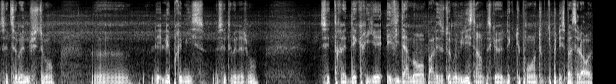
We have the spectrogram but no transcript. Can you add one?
cette semaine justement. Euh, les, prémices de cet aménagement. C'est très décrié évidemment par les automobilistes, hein, parce que dès que tu prends un tout petit peu d'espace, alors euh,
